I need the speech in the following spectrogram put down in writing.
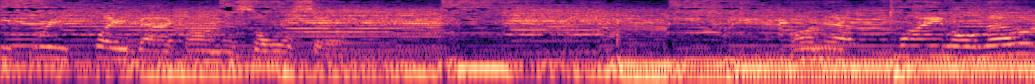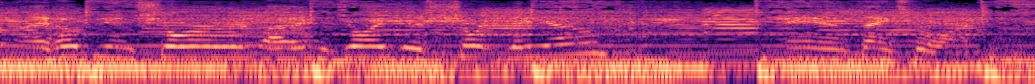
three playback on this also. On that final note, I hope you uh, enjoyed this short video, and thanks for watching.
